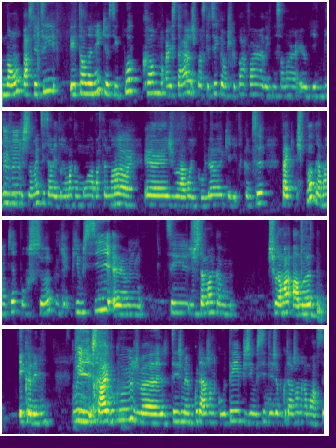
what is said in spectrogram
non, parce que, tu sais, étant donné que c'est pas comme un stage, parce que, tu sais, comme je peux pas affaire avec nécessairement un Airbnb, quelque chose de même, tu sais, ça va être vraiment comme mon appartement, ouais. euh, je vais avoir une coloc, des trucs comme ça. Fait que je suis pas vraiment inquiète pour ça. Puis aussi, euh, tu sais, justement, comme, je suis vraiment en mode économie. Puis Oui. je travaille beaucoup, je vais, sais, je mets beaucoup d'argent de côté, puis j'ai aussi déjà beaucoup d'argent de ramasser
